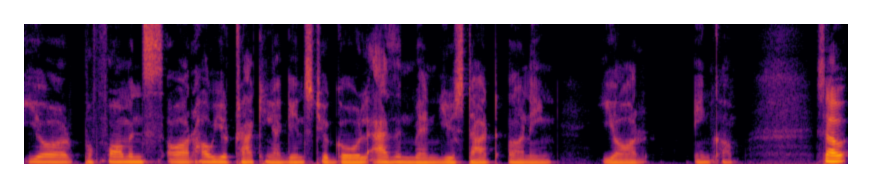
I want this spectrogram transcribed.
your performance or how you're tracking against your goal as and when you start earning your income. So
